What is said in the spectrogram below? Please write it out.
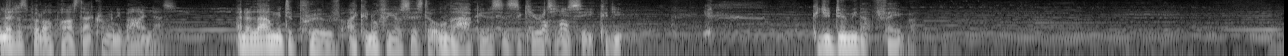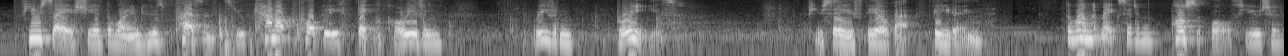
Then let us put our past acrimony behind us. And allow me to prove I can offer your sister all the happiness and security you seek. Could you... Could you do me that favor? If you say she is the one in whose presence you cannot properly think or even or even breathe. If you say you feel that feeling. The one that makes it impossible for you to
